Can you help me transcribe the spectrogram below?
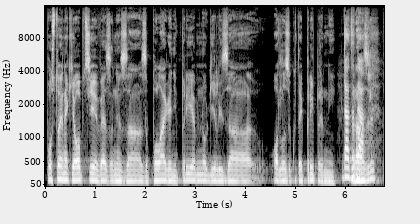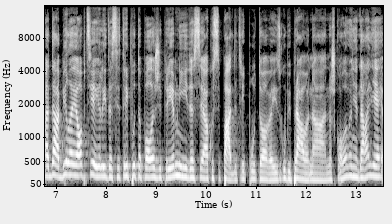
postoje neke opcije vezane za, za polaganje prijemnog ili za odlazak u taj pripremni da, da, razred? Da. Pa da, bila je opcija ili da se tri puta polaže prijemni i da se, ako se padne tri puta, ovaj, izgubi pravo na, na školovanje dalje.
